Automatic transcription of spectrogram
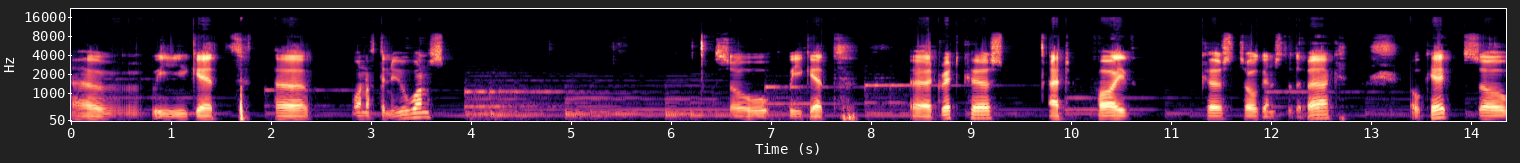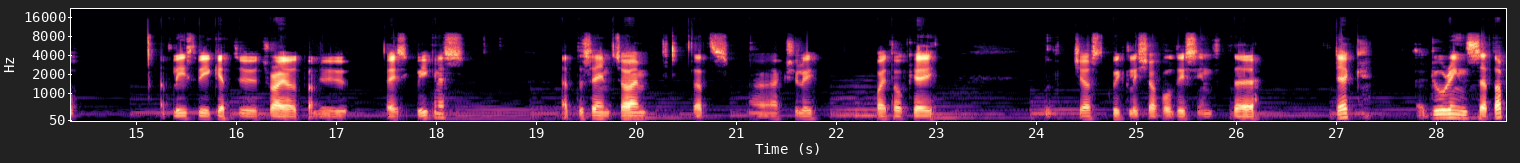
Uh, we get uh, one of the new ones. So we get uh, Dread Curse, add 5 curse tokens to the back. Okay, so at least we get to try out a new basic weakness at the same time. That's uh, actually quite okay. Just quickly shuffle this into the deck. During setup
